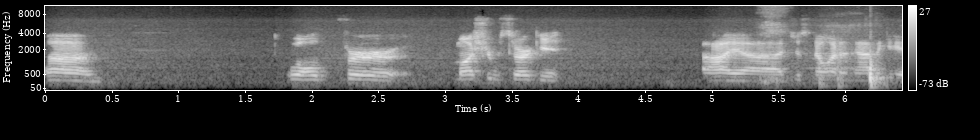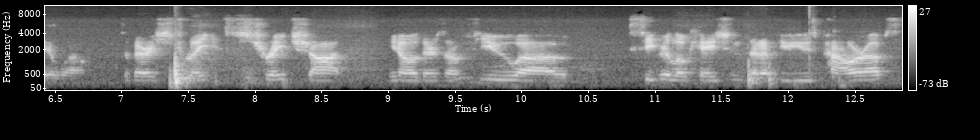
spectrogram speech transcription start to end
Um, well, for Mushroom Circuit, I uh, just know how to navigate it well. It's a very straight, it's a straight shot. You know, there's a few uh, secret locations that if you use power ups,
